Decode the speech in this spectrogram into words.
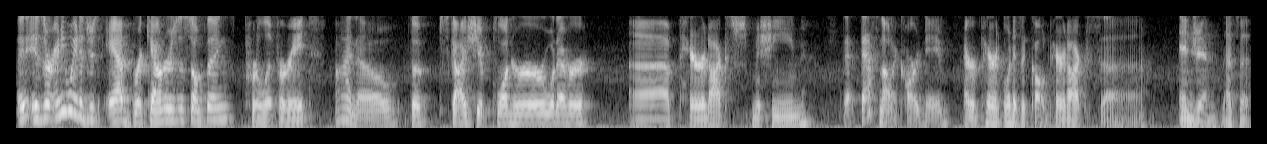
Is there any way to just add brick counters to something? Proliferate, I know the skyship plunderer or whatever. uh, paradox machine, That that's not a card name. or par- what is it called? Paradox uh, engine. That's it.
